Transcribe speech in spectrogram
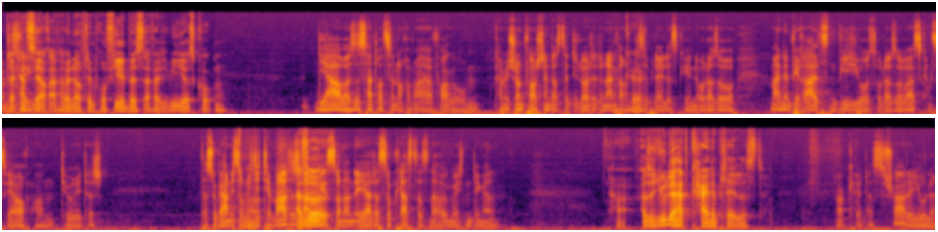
aber da kannst du ja auch einfach, wenn du auf dem Profil bist, einfach die Videos gucken. ja, aber es ist halt trotzdem noch immer hervorgehoben. Kann mir schon vorstellen, dass da die Leute dann einfach Okay. in diese Playlist gehen oder so meine viralsten Videos oder sowas. Kannst du ja auch machen, theoretisch. Dass du gar nicht so Ja. richtig thematisch Also- rangehst, sondern eher, dass du clusterst nach irgendwelchen Dingern. Also Jule hat keine Playlist. Okay, das ist schade, Jule.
